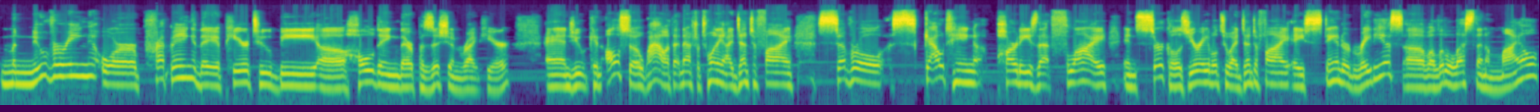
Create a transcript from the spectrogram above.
maneuvering or prepping. They appear to be uh, holding their position right here. And you can also, wow, at that natural 20, identify several scouting parties that fly in circles. You're able to identify a standard radius of a little less than a mile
